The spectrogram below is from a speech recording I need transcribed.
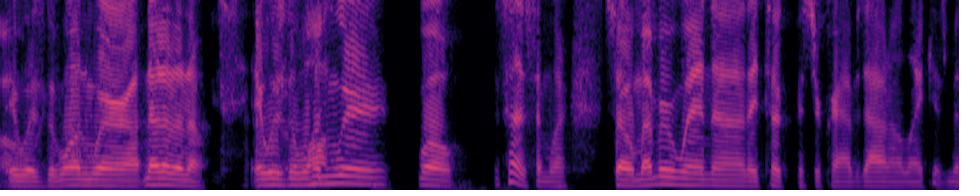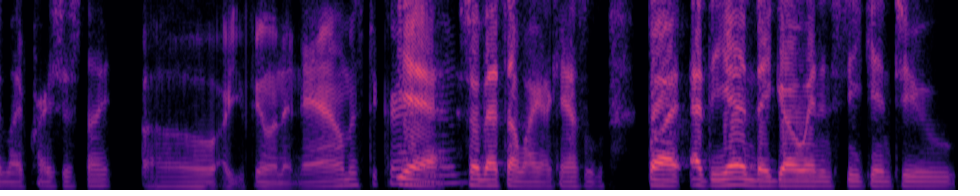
Oh it was the one where uh, no, no, no, no. It was the one where well, it's kind of similar. So remember when uh, they took Mr. Krabs out on like his midlife crisis night? Oh, are you feeling it now, Mr. Krabs? Yeah. So that's not why I got canceled. But at the end, they go in and sneak into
